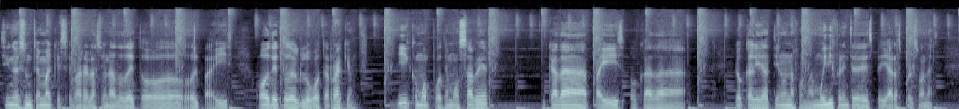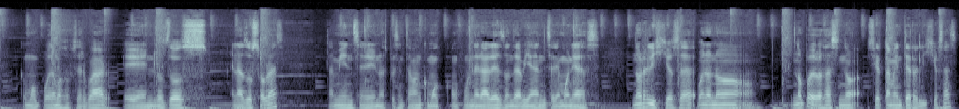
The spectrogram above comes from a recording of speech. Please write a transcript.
sino es un tema que se va relacionado de todo el país o de todo el globo terráqueo. Y como podemos saber, cada país o cada localidad tiene una forma muy diferente de despedir a las personas. Como podemos observar en, los dos, en las dos obras, también se nos presentaban como con funerales donde habían ceremonias no religiosas, bueno, no, no poderosas, sino ciertamente religiosas,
